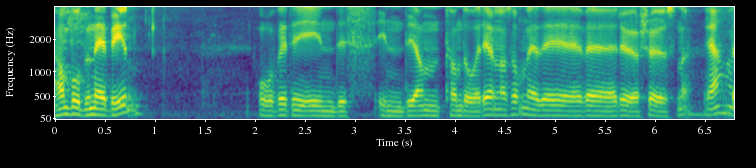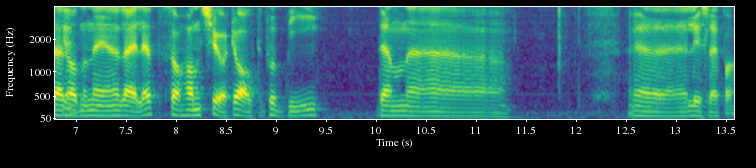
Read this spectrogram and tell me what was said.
han bodde nede i byen. Over i Indis, Indian Tandori eller noe sånt, nede ved Røde Sjøøsene. Ja, okay. Der hadde han en leilighet. Så han kjørte jo alltid forbi den eh, eh, lysløypa.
